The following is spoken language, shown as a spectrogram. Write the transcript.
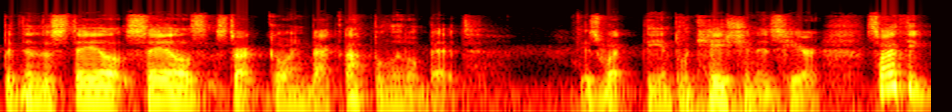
but then the stale sales start going back up a little bit is what the implication is here. So I think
